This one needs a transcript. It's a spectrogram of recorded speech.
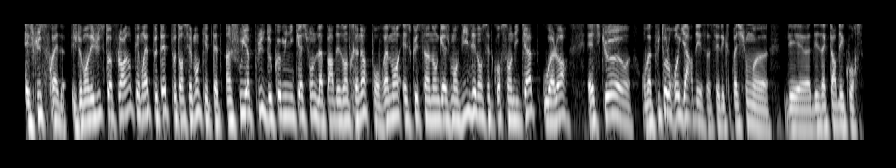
Excuse Fred, je demandais juste toi Florian, t'aimerais peut-être potentiellement qu'il y ait peut-être un chouïa plus de communication de la part des entraîneurs pour vraiment, est-ce que c'est un engagement visé dans cette course handicap ou alors est-ce que euh, on va plutôt le regarder, ça c'est l'expression euh, des, euh, des acteurs des courses?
